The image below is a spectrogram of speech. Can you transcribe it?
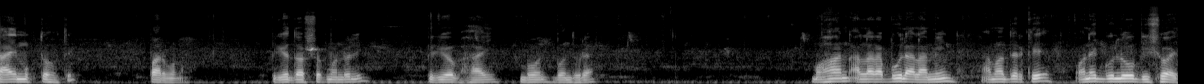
দায়মুক্ত হতে পারব না। প্রিয় দর্শক মণ্ডলী, প্রিয় ভাই, বোন, বন্ধুরা মহান আল্লাহ রাব্বুল আলামিন আমাদেরকে অনেকগুলো বিষয়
